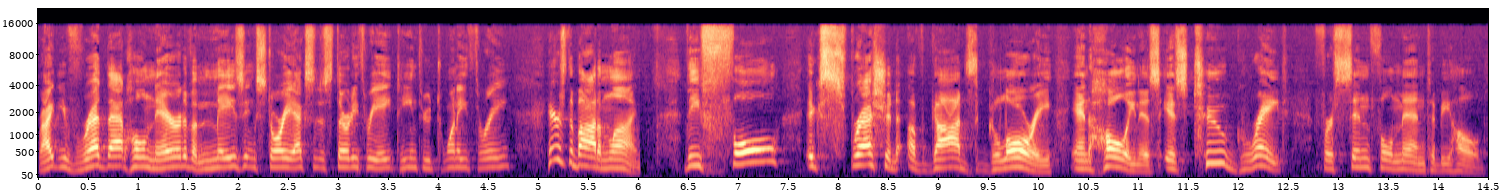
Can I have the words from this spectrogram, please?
Right? You've read that whole narrative, amazing story, Exodus 33 18 through 23. Here's the bottom line the full expression of God's glory and holiness is too great for sinful men to behold.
